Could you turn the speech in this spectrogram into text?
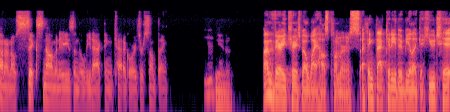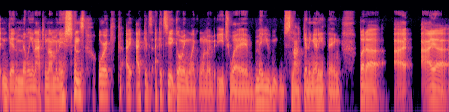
I don't know, six nominees in the lead acting categories or something. Yeah. I'm very curious about White House Plumbers. I think that could either be like a huge hit and get a million acting nominations, or it, c- I, I could I could see it going like one of each way. Maybe just not getting anything. But uh, I I uh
